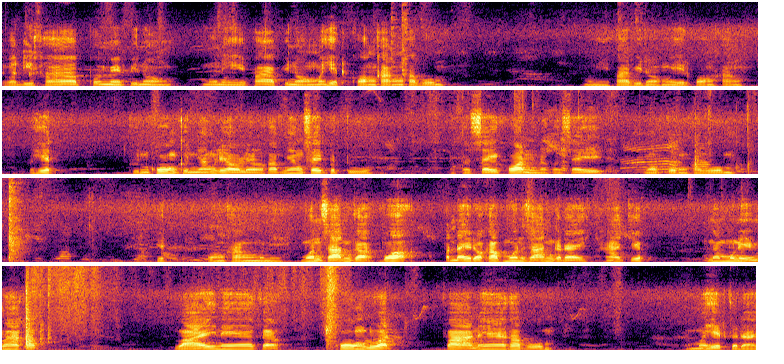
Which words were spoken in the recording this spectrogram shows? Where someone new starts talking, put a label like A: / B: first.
A: สวัสดีครับพ่อแม่พี่น้องมื้อนี้พาพี่น้องมาเฮ็ดของขังครับผมมื้อนี้พาพี่น้องมาเฮ็ดของขังก็เฮ็ดขึ้นโค้งขึ้นยังแล้วแล้วครับยังใส่ประตูแล้วก็ใส่ค้อนแล้วก็ใส่หัวกงครับผมเฮ็ดของขังมื้อนี้ม้วนสารก็บ่ปันใดดอกครับม้วนสารก็ได้หาเจ็บน้ำมื้อนี้มากครับไหวแน่ก็โค้งลวดฟ้าแน่ครับผม มาเฮ็ดก็ได้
